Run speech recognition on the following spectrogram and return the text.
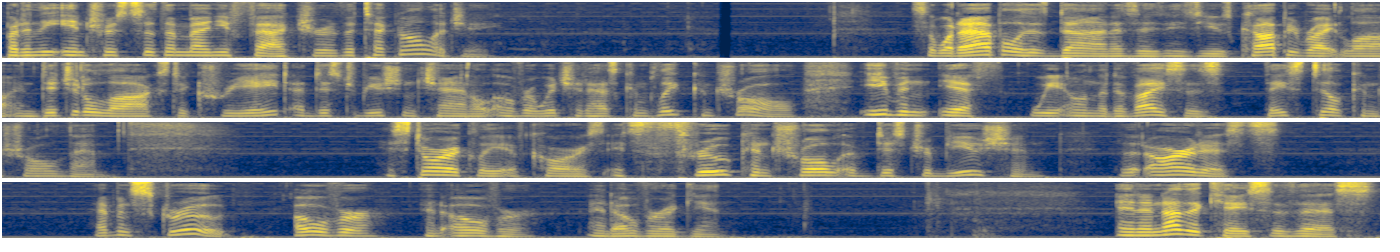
but in the interests of the manufacturer of the technology. So what Apple has done is it has used copyright law and digital locks to create a distribution channel over which it has complete control. Even if we own the devices, they still control them. Historically, of course, it's through control of distribution that artists have been screwed over and over and over again. In another case of this,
